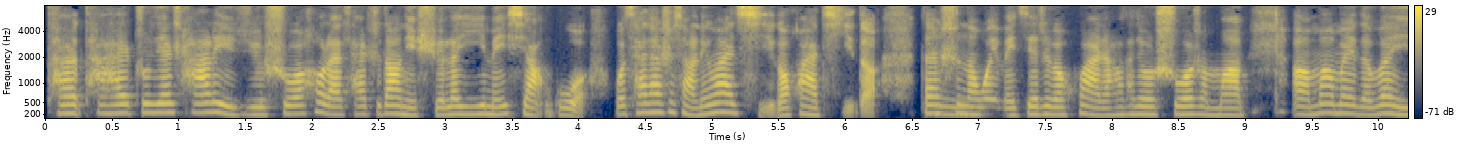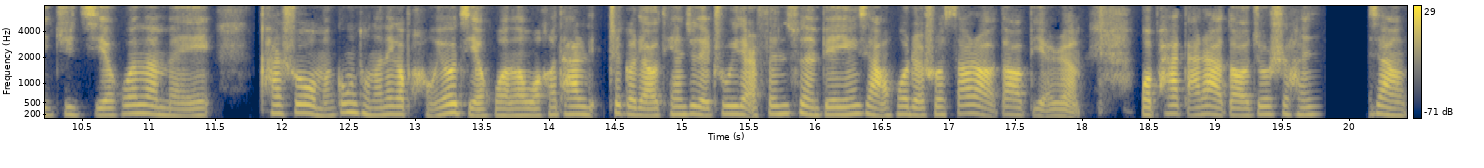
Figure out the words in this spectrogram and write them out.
他他还中间插了一句说，后来才知道你学了医没想过。我猜他是想另外起一个话题的，但是呢，我也没接这个话。然后他就说什么，呃，冒昧的问一句，结婚了没？他说我们共同的那个朋友结婚了，我和他这个聊天就得注意点分寸，别影响或者说骚扰到别人，我怕打扰到，就是很想。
